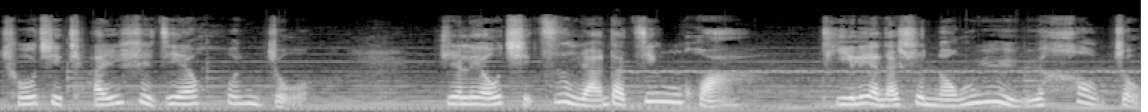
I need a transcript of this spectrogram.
除去尘世间浑浊。只留取自然的精华，提炼的是浓郁与厚重，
